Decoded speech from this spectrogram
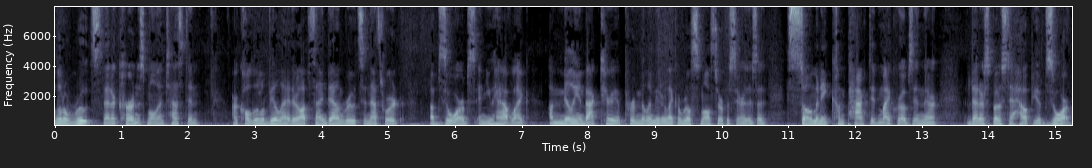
little roots that occur in the small intestine are called little villi. They're upside down roots, and that's where it absorbs. And you have like a million bacteria per millimeter, like a real small surface area. There's a, so many compacted microbes in there that are supposed to help you absorb.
